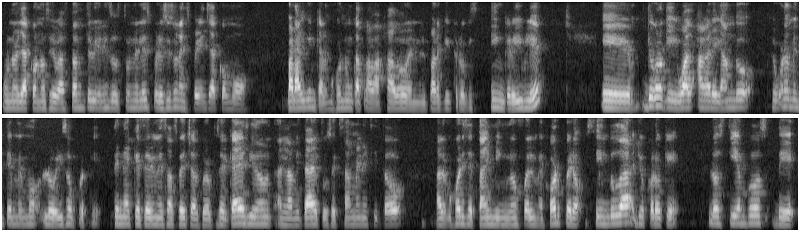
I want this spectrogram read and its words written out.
uno ya conoce bastante bien esos túneles, pero sí es una experiencia como para alguien que a lo mejor nunca ha trabajado en el parque, creo que es increíble. Eh, yo creo que igual agregando seguramente Memo lo hizo porque tenía que ser en esas fechas, pero pues el que haya sido en la mitad de tus exámenes y todo, a lo mejor ese timing no fue el mejor, pero sin duda yo creo que los tiempos de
